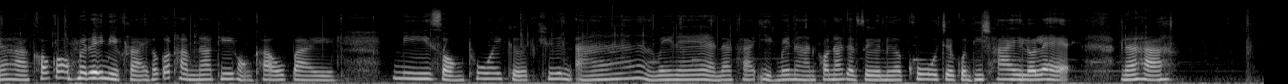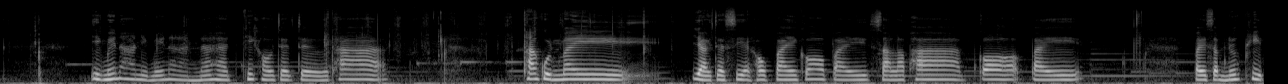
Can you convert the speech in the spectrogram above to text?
นะคะเขาก็ไม่ได้มีใครเขาก็ทำหน้าที่ของเขาไปมีสองถ้วยเกิดขึ้นอ่าไม่แน่นะคะ อีกไม่นานเขาน่าจะเจอเนื้อคู่ เจอคนที่ใช่แล้วแหละนะคะ อีกไม่นานอีกไม่นานนะคะที่เขาจะเจอถ้า ถ้าคุณไม่อยากจะเสียเขาไปก็ไปสารภาพ ก็ไปไปสำนึกผิด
